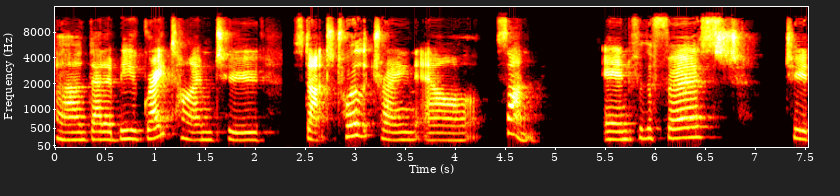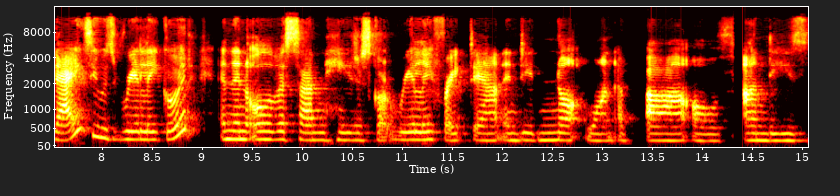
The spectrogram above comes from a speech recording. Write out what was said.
uh, that it'd be a great time to start to toilet train our son and for the first two days, he was really good. And then all of a sudden, he just got really freaked out and did not want a bar of undies,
